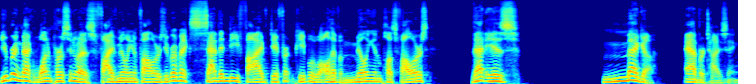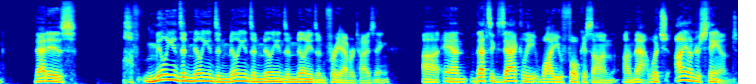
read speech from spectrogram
You bring back one person who has 5 million followers, you bring back 75 different people who all have a million plus followers. That is mega advertising. That is millions and millions and millions and millions and millions in free advertising. Uh, and that's exactly why you focus on on that, which I understand.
